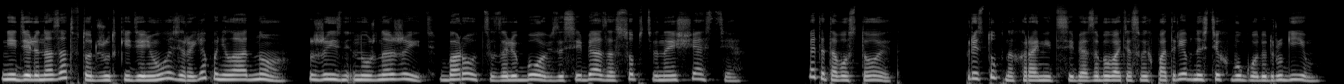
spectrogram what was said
Неделю назад, в тот жуткий день у озера, я поняла одно. Жизнь нужно жить, бороться за любовь, за себя, за собственное счастье. Это того стоит. Преступно хранить себя, забывать о своих потребностях в угоду другим.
